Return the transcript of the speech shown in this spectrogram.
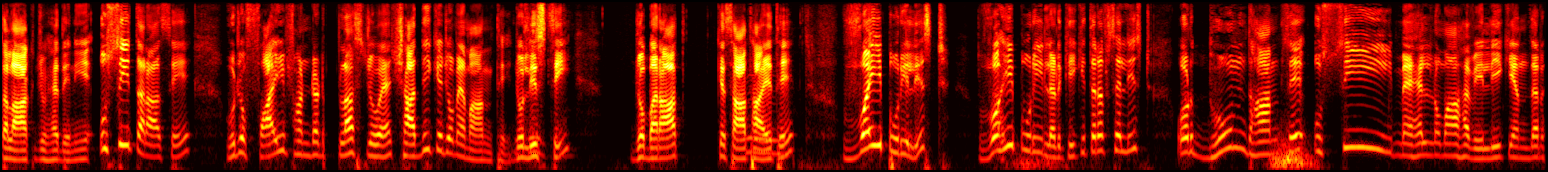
तलाक जो है देनी है। उसी तरह से वो जो 500 प्लस जो है शादी के जो मेहमान थे जो लिस्ट थी जो। बारात के साथ आए थे वही पूरी लिस्ट वही पूरी लड़की की तरफ़ से लिस्ट और धूमधाम से उसी महल नुमा हवेली के अंदर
